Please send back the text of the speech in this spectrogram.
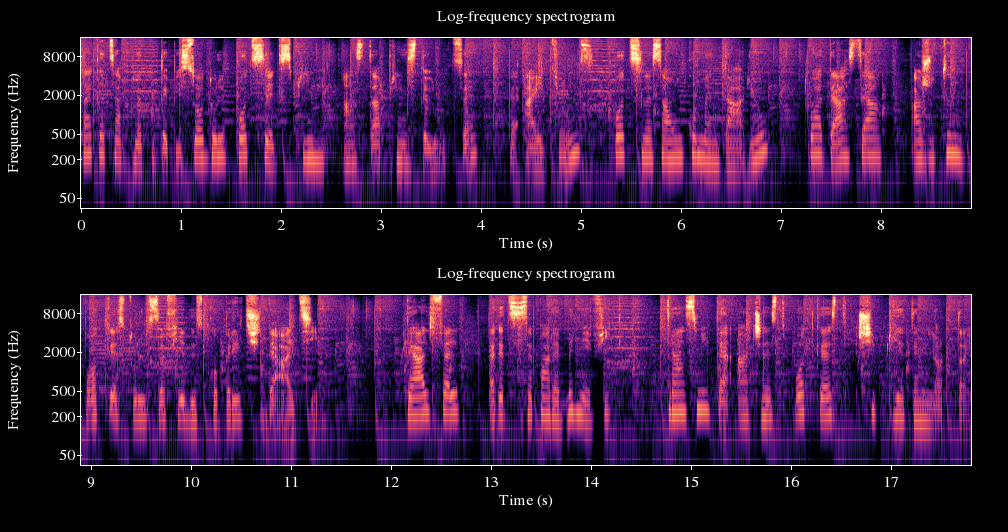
Dacă ți-a plăcut episodul, poți să exprimi asta prin steluțe pe iTunes, poți lăsa un comentariu, toate astea ajutând podcastul să fie descoperit și de alții. De altfel, dacă ți se pare benefic, transmite acest podcast și prietenilor tăi.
